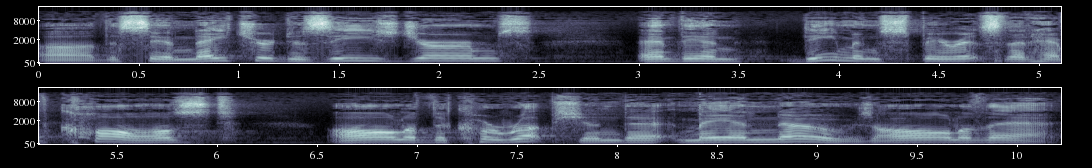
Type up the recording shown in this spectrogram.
uh, the sin nature, disease germs, and then demon spirits that have caused all of the corruption that man knows, all of that.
